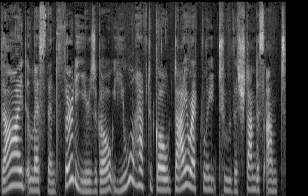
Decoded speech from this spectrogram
died less than 30 years ago, you will have to go directly to the Standesamt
